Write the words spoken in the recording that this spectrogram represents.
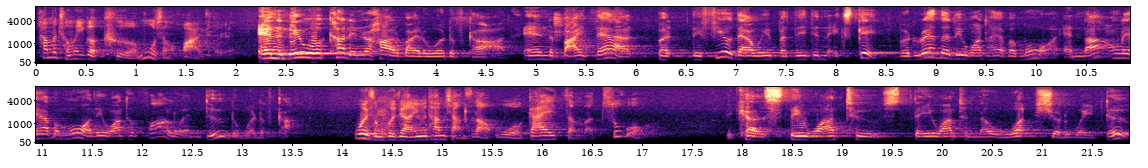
他们成为一个渴慕神话语的人。And they were cut in their heart by the word of God. And by that, but they feel that way, but they didn't escape. But rather, they want to have a more. And not only have a more, they want to follow and do the word of God. 为什么会这样？因为他们想知道我该怎么做。Because they want to, they want to know what should we do.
